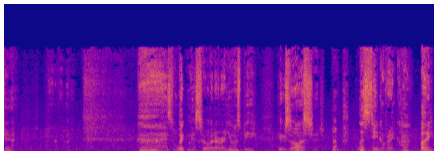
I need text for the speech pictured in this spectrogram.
you? His witness or whatever. You must be exhausted. Let's take a break, huh, buddy?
